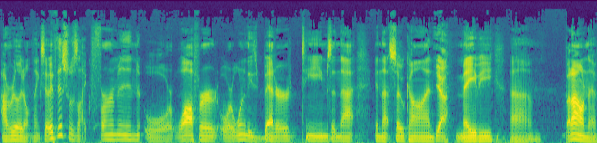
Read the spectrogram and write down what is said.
I really don't think so. If this was like Furman or Wofford or one of these better teams in that in that SoCon, Yeah. maybe. Um, but I don't know.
